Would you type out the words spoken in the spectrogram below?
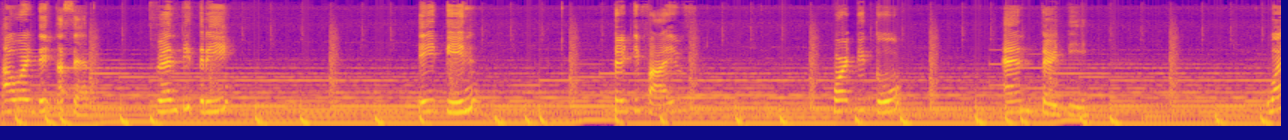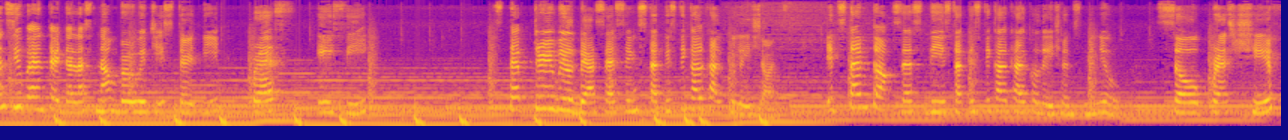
our data set. 23, 18, 35, 42, and 30. Once you've entered the last number, which is 30, press AC. Step 3 will be assessing statistical calculations. It's time to access the statistical calculations menu. So, press Shift.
